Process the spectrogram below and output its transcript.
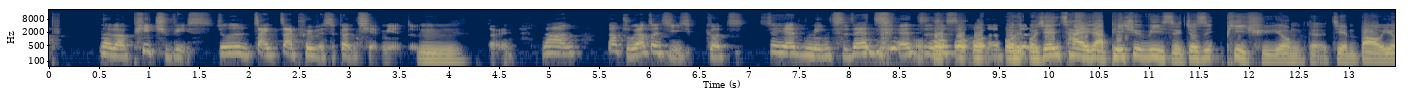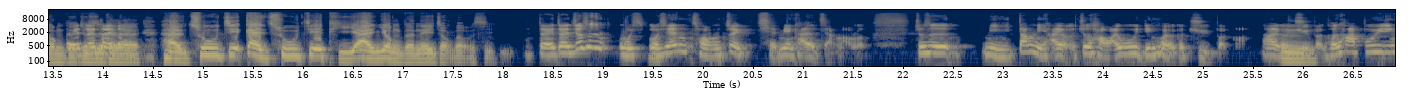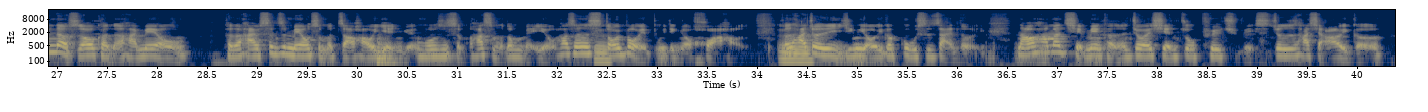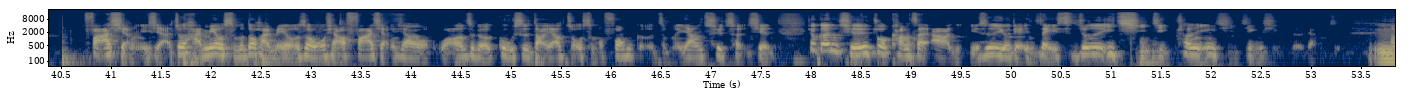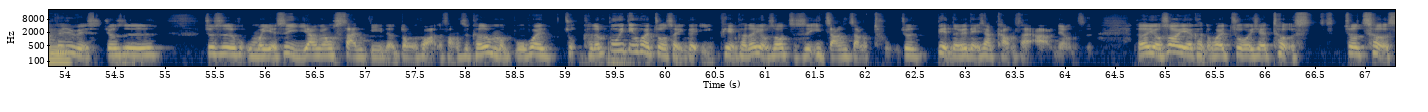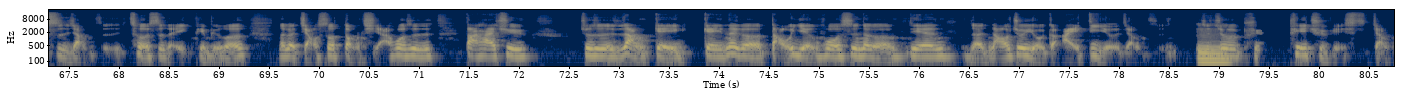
那个 pitch vis，就是在在 previous 更前面的。嗯，对，那那主要这几个字这些名词、这些这些字是什么呢？我我我我先猜一下，pitch vis 就是 pitch 用的，简报用的，对就是可能很出街干出街提案用的那种东西。对对，就是我我先从最前面开始讲好了，就是你当你还有就是好莱坞一定会有一个剧本嘛，它有一个剧本，可是它不一定那时候可能还没有，可能还甚至没有什么找好演员或是什么，他什么都没有，他甚至 storyboard 也不一定有画好的，可是他就是已经有一个故事在那里，然后他们前面可能就会先做 preach base，就是他想要一个。发想一下，就是还没有什么都还没有的时候，我想要发想一下，我要这个故事到底要走什么风格，怎么样去呈现，就跟其实做 concept art 也是有点类似，就是一起进，算是一起进行的这样子。那嗯 previous 就是就是我们也是一样用三 D 的动画的方式，可是我们不会做，可能不一定会做成一个影片，可能有时候只是一张张图，就变得有点像 concept art 那样子。可是有时候也可能会做一些测试，就测试这样子，测试的影片，比如说那个角色动起来，或者是大概去就是让给给那个导演或者是那个这些人，然后就有一个 idea 这样子，这就是 pre previous 这样。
